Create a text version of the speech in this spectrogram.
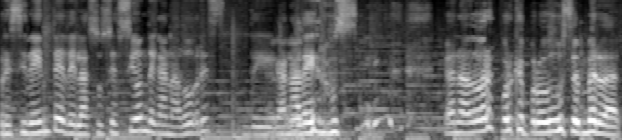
presidente de la Asociación de Ganadores, de Ganaderos. Ganadores porque producen, ¿verdad?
